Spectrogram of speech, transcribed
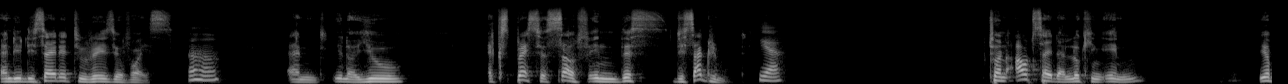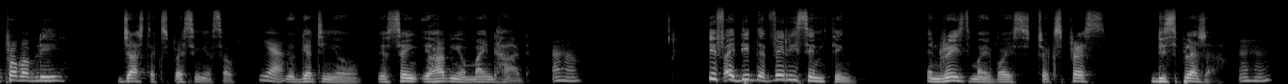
and you decided to raise your voice, Uh-huh. and you know, you express yourself in this disagreement. Yeah. to an outsider looking in, you're probably just expressing yourself. Yeah. You're getting your, you're saying, you're having your mind hard. Uh-huh. If I did the very same thing and raised my voice to express displeasure Mhm.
